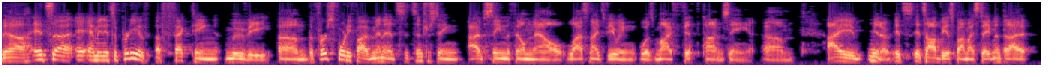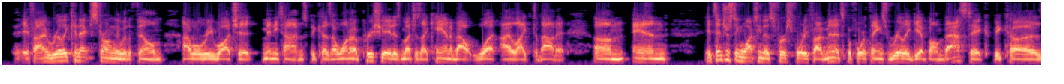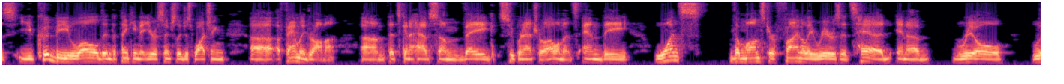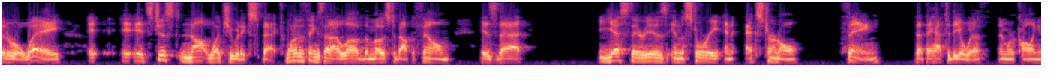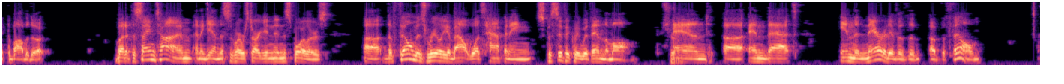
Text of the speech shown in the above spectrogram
yeah, it's uh, I I mean, it's a pretty affecting movie. Um, the first 45 minutes, it's interesting. I've seen the film now. Last night's viewing was my fifth time seeing it. Um, I, you know, it's, it's obvious by my statement that I, if I really connect strongly with a film, I will rewatch it many times because I want to appreciate as much as I can about what I liked about it. Um, and it's interesting watching those first 45 minutes before things really get bombastic because you could be lulled into thinking that you're essentially just watching uh, a family drama um, that's going to have some vague supernatural elements. And the once the monster finally rears its head in a real literal way, it, it, it's just not what you would expect. One of the things that I love the most about the film is that yes, there is in the story an external thing that they have to deal with, and we're calling it the Babadook. But at the same time, and again, this is where we start getting into spoilers. Uh, the film is really about what's happening specifically within the mom, sure. and uh, and that in the narrative of the of the film,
